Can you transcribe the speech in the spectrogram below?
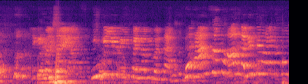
लेकिन है यार इनके लिए वेट करना भी बनता है the handsome hunk Aditya Roy Kapur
